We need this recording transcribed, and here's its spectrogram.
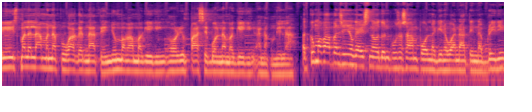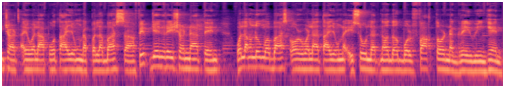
is malalaman na po agad natin yung mga magiging or yung possible na magiging anak nila. At kung mapapansin nyo guys, no, doon po sa sample na ginawa natin na breeding chart ay wala po tayong napalabas sa fifth generation natin, walang lumabas or wala tayong naisulat na double factor na gray wing hen.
